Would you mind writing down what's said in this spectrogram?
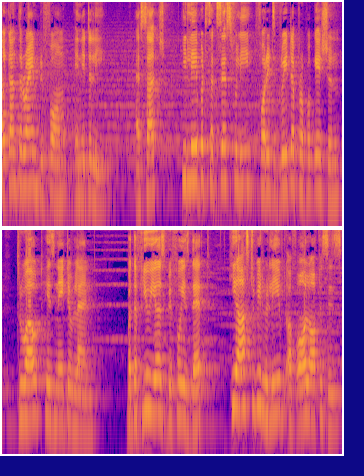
Alcantarine reform in Italy. As such, he labored successfully for its greater propagation throughout his native land. But the few years before his death, he asked to be relieved of all offices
